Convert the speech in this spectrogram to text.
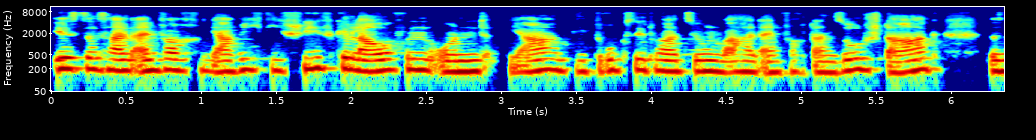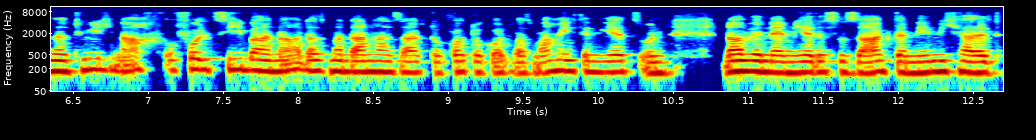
ist das halt einfach ja richtig schief gelaufen und ja, die Drucksituation war halt einfach dann so stark, das ist natürlich nachvollziehbar, na, dass man dann halt sagt, oh Gott, oh Gott, was mache ich denn jetzt? Und na, wenn er mir das so sagt, dann nehme ich halt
